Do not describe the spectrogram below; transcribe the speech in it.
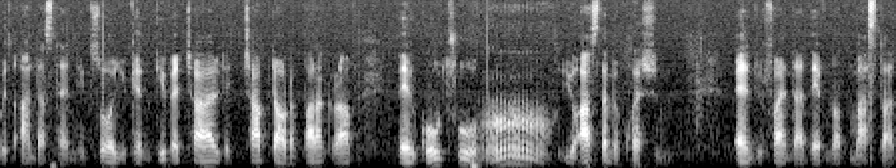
with understanding. So you can give a child a chapter or a paragraph, they'll go through, you ask them a question, and you find that they have not mastered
